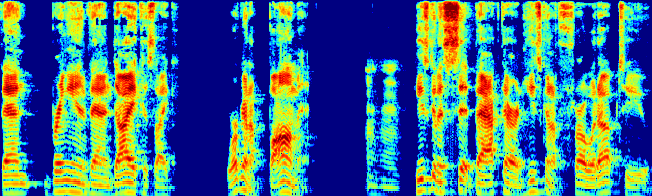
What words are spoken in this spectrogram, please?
Then bringing in Van Dyke is like, we're going to bomb it. Mm-hmm. He's going to sit back there and he's going to throw it up to you.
